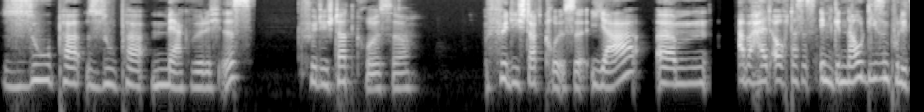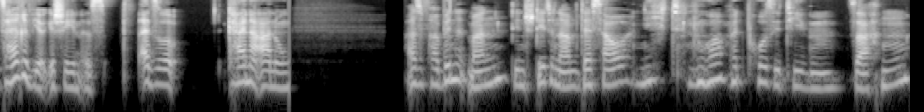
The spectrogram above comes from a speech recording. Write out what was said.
super, super merkwürdig ist. Für die Stadtgröße. Für die Stadtgröße, ja. Ähm, aber halt auch, dass es in genau diesem Polizeirevier geschehen ist. Also, keine Ahnung. Also verbindet man den Städtenamen Dessau nicht nur mit positiven Sachen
